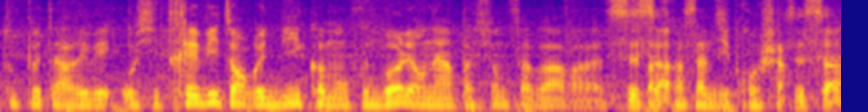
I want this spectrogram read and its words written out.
tout peut arriver aussi très vite en rugby comme en football et on est impatient de savoir ce qui se passera samedi prochain. C'est ça.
